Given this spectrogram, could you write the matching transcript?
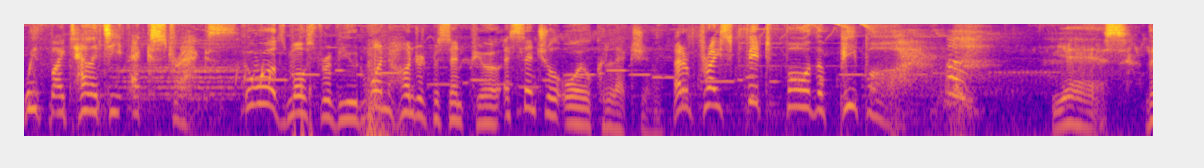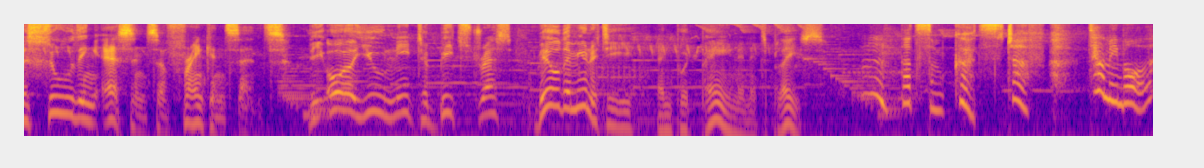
with Vitality Extracts, the world's most reviewed 100% pure essential oil collection at a price fit for the people. Yes, the soothing essence of frankincense. The oil you need to beat stress, build immunity, and put pain in its place. Hmm, that's some good stuff. Tell me more.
